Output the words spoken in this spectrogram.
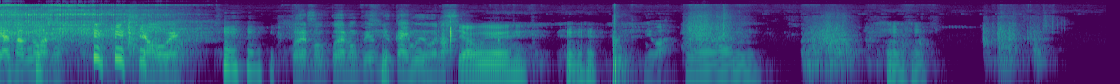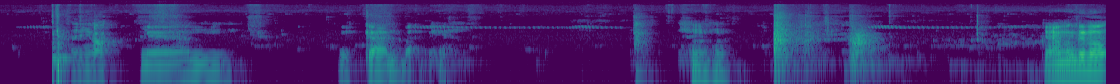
เกียร์ซ้ำหนวดเลยเสียวเว้ยเปิดมองเปิดมองเปิดอยู่ไกลมือวะเนาะเสียวมือนี่วะงานใช่นี่เนาะงานไอ้การบาดนี้ยางมึงดูน้อง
